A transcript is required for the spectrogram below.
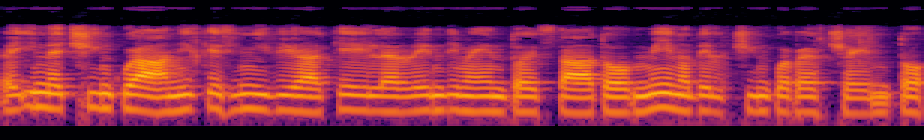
eh, in 5 anni, il che significa che il rendimento è stato meno del 5%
